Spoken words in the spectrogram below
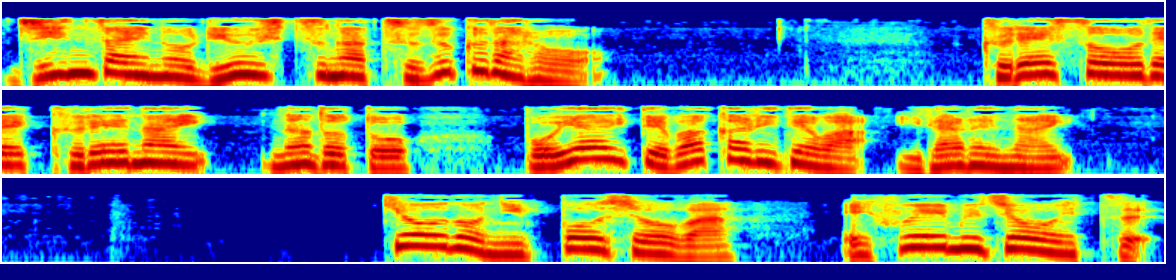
人材の流出が続くだろう。くれそうでくれないなどとぼやいてばかりではいられない。今日の日報賞は FM 上越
